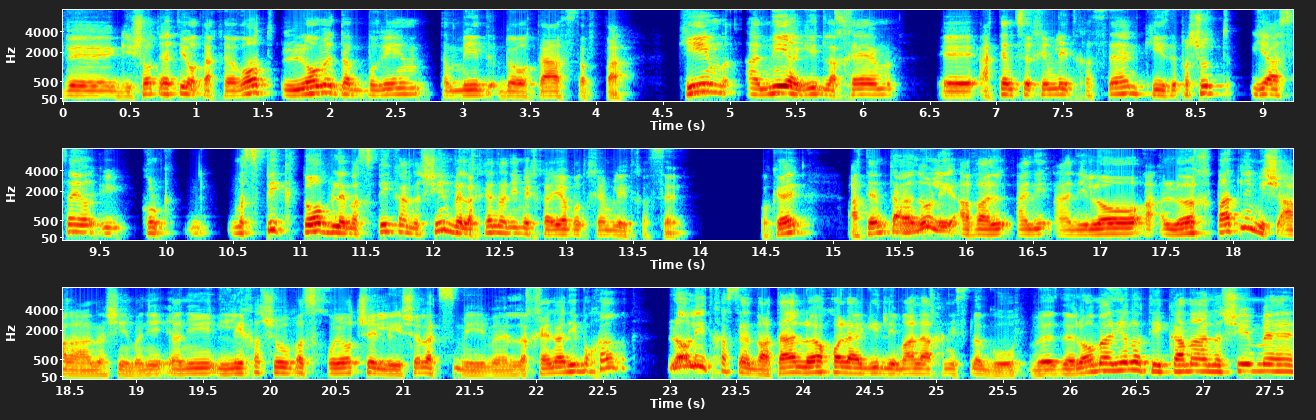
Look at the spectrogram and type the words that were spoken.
וגישות אתיות אחרות לא מדברים תמיד באותה שפה. כי אם אני אגיד לכם אה, אתם צריכים להתחסן כי זה פשוט יעשה כל, מספיק טוב למספיק אנשים ולכן אני מחייב אתכם להתחסן, אוקיי? אתם תענו לי אבל אני, אני לא, לא אכפת לי משאר האנשים, אני, אני, לי חשוב הזכויות שלי, של עצמי ולכן אני בוחר לא להתחסן ואתה לא יכול להגיד לי מה להכניס לגוף וזה לא מעניין אותי כמה אנשים אה,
